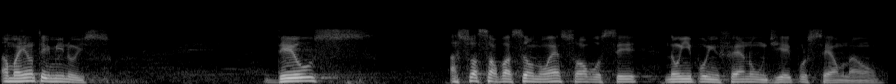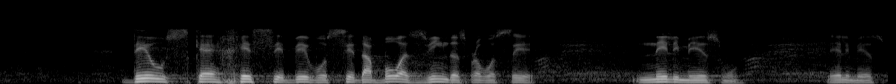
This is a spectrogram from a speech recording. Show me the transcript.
Amanhã eu termino isso. Deus, a sua salvação não é só você não ir para o inferno um dia e ir para o céu, não. Deus quer receber você, dar boas-vindas para você, nele mesmo. Nele mesmo.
